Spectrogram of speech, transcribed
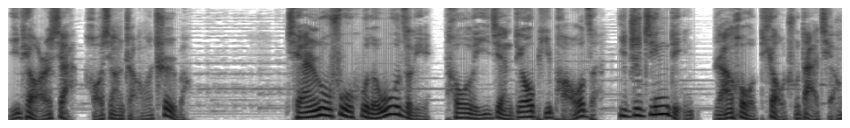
一跳而下，好像长了翅膀。潜入富户的屋子里，偷了一件貂皮袍子，一只金鼎，然后跳出大墙。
